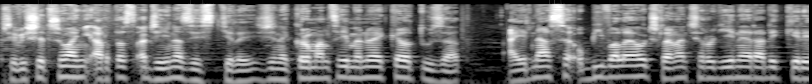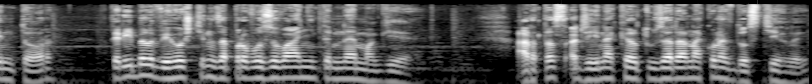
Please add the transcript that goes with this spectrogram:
Při vyšetřování Artas a Jaina zjistili, že nekromant se jmenuje Keltuzat a jedná se o bývalého člena čarodějné rady Kirintor, který byl vyhoštěn za provozování temné magie. Artas a Jaina Keltuzada nakonec dostihli,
